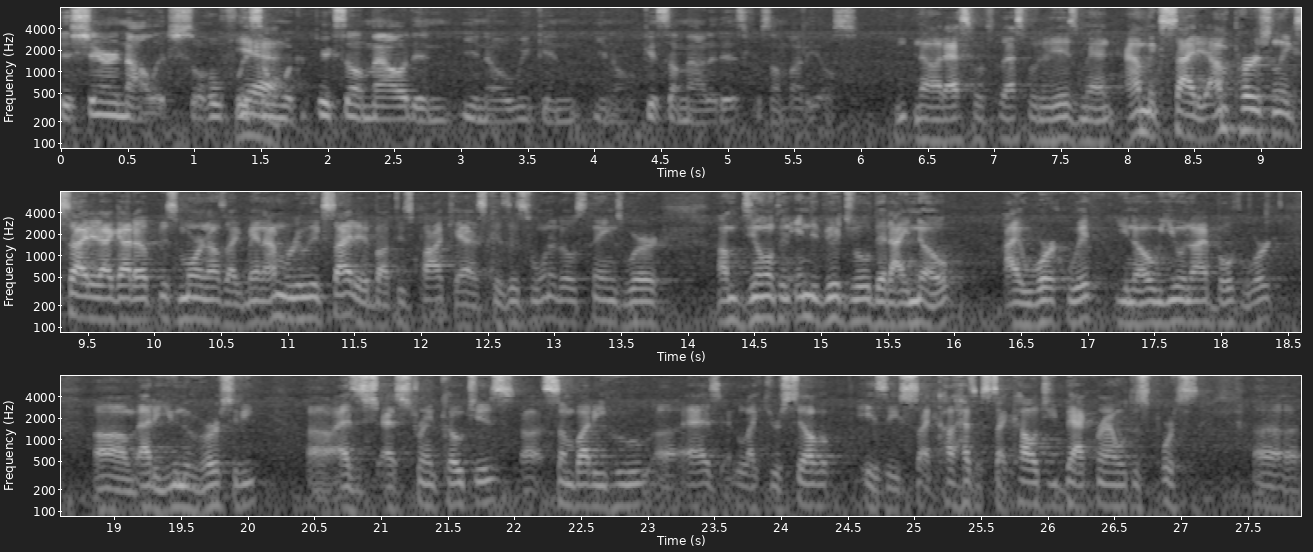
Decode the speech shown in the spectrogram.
is sharing knowledge. So hopefully yeah. someone can pick something out and, you know, we can, you know, get something out of this for somebody else. No, that's what that's what it is, man. I'm excited. I'm personally excited. I got up this morning. I was like, man, I'm really excited about this podcast because it's one of those things where I'm dealing with an individual that I know I work with. You know, you and I both worked um, at a university uh, as as strength coaches. Uh, somebody who, uh, as like yourself, is a psycho- has a psychology background with a sports. Uh,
